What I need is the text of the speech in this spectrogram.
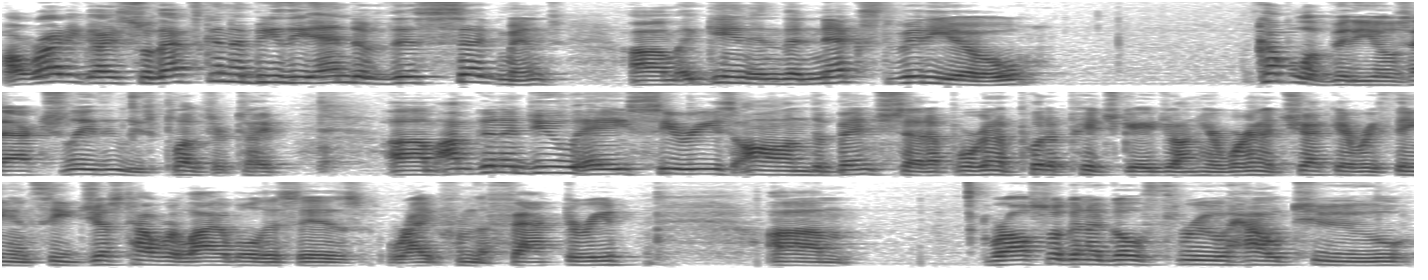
Alrighty guys, so that's going to be the end of this segment. Um, again, in the next video, couple of videos actually, these plugs are tight. Um, I'm going to do a series on the bench setup. We're going to put a pitch gauge on here. We're going to check everything and see just how reliable this is right from the factory. Um, we're also going to go through how to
